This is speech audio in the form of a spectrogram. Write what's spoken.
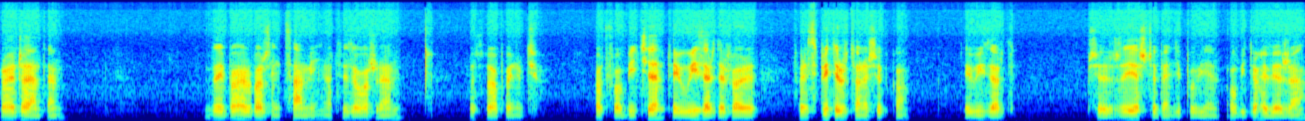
Royal Giantem. Tutaj barbarzyńcami, na tym założyłem. Chyba powinno być łatwo obicie. Tutaj Wizard też First Splitter rzucony szybko. Tutaj Wizard przeżyje, jeszcze będzie powinien obić trochę wieżę.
